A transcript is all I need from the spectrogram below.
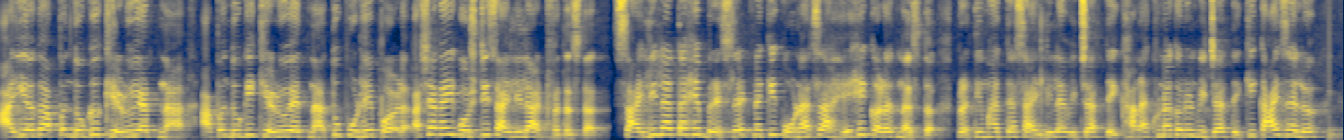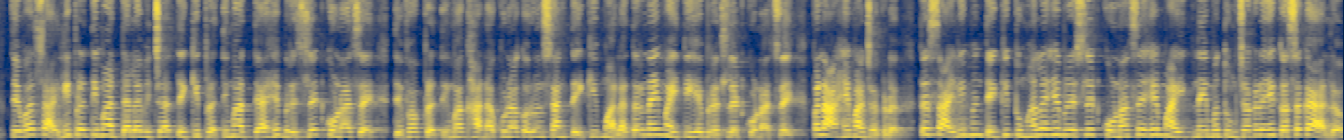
आई अगं आपण दोघं खेळूयात ना? आपण दोघी खेळूयात ना? तू पुढे पळ. अशा काही गोष्टी सायलीला आठवत असतात. सायलीला आता हे ब्रेसलेट नक्की कोणाचं आहे हे कळत नसतं. प्रतिमा त्या सायलीला विचारते खानाखुणा करून विचारते की काय झालं? तेव्हा सायली प्रतिमा आत्याला विचारते की प्रतिमा आत्या हे ब्रेसलेट कोणाचं आहे? तेव्हा प्रतिमा खानाखुणा करून सांगते की मला तर नाही माहिती हे ब्रेसलेट कोणाचं आहे पण आहे माझ्याकडं. तर सायली म्हणते की तुम्हाला हे ब्रेसलेट कोणाचं आहे हे माहीत नाही मग तुमच्याकडे हे कसं काय आलं?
